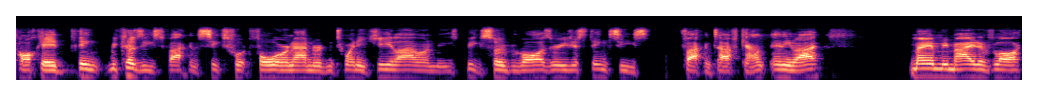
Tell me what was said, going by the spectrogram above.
cockhead. Think because he's fucking six foot four and 120 kilo and he's big supervisor, he just thinks he's fucking tough cunt. Anyway, me and my mate have like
